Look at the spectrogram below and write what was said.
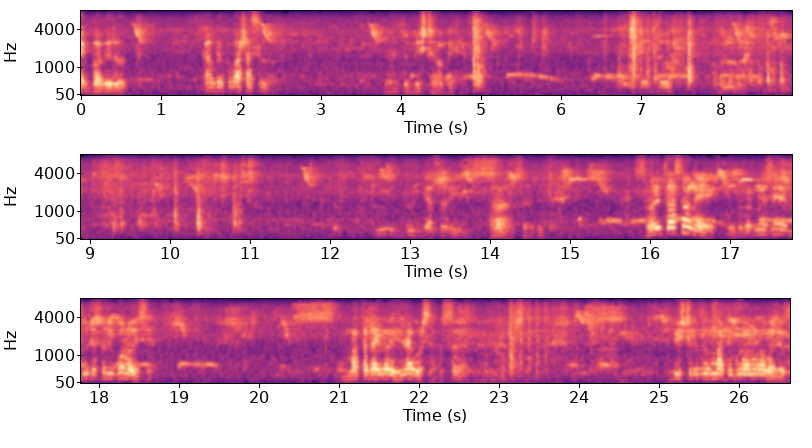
একভাবে রোদ কালকে খুব আশা ছিল বৃষ্টি হবে। হ্যাঁ সরি সরি তো আছে অনেক, কিন্তু ঘটনা হচ্ছে দুইটা সরি বড় হয়েছে। মাথাটা এবার হিলা করছে বুঝছ? বৃষ্টিতে তো মাটি পুরানো কমে যাব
